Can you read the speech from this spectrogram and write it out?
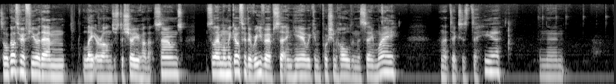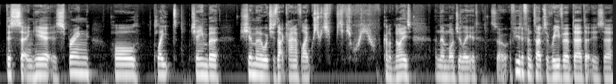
So we'll go through a few of them later on just to show you how that sounds. So then when we go through the reverb setting here, we can push and hold in the same way. And that takes us to here. And then this setting here is spring, hall, plate, chamber, shimmer, which is that kind of like kind of noise, and then modulated. So a few different types of reverb there that is uh,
